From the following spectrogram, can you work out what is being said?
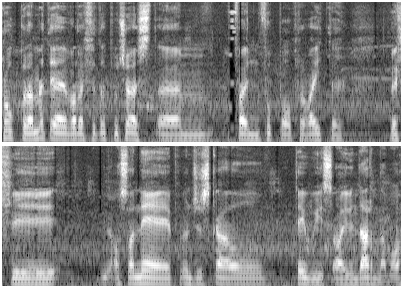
program ydy efo'r FW Trust, um, Fun Football Provider. Felly, os o neb yn jyst gael dewis o'i fynd arno fo,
